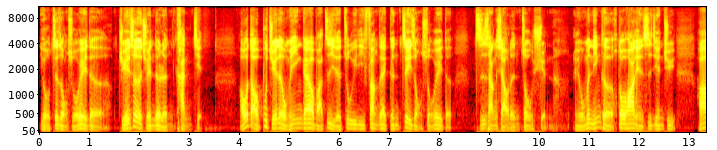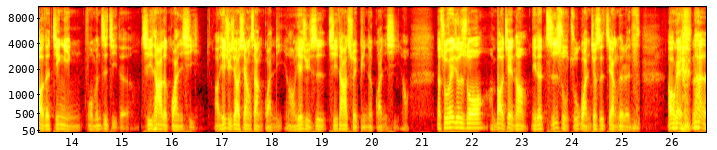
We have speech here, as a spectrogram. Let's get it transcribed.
有这种所谓的决策权的人看见。啊，我倒不觉得我们应该要把自己的注意力放在跟这种所谓的职场小人周旋呢。哎，我们宁可多花点时间去好好的经营我们自己的其他的关系啊，也许叫向上管理啊，也许是其他水平的关系啊。那除非就是说，很抱歉哈，你的直属主管就是这样的人。OK，那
